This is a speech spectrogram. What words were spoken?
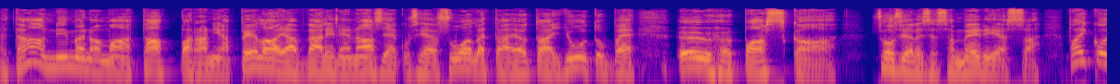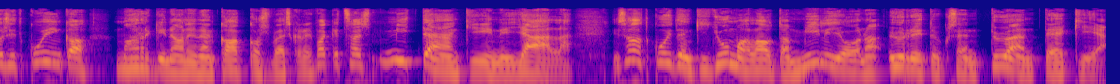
ja tämä on nimenomaan Tapparan ja pelaajan välinen asia, kun siellä suoletaan jotain YouTube-öyhöpaskaa sosiaalisessa mediassa, vaikka olisit kuinka marginaalinen kakkosveskari, vaikka et saisi mitään kiinni jäällä, niin sä oot kuitenkin jumalauta miljoona yrityksen työntekijä.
